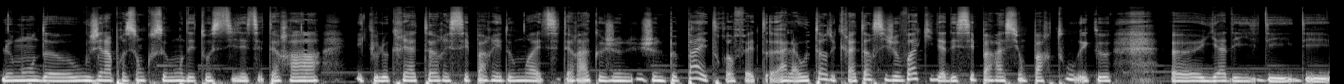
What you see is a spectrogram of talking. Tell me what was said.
le monde euh, où j'ai l'impression que ce monde est hostile, etc., et que le créateur est séparé de moi, etc., que je, ne peux pas être en fait à la hauteur du créateur, si je vois qu'il y a des séparations partout et que euh, il y a de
